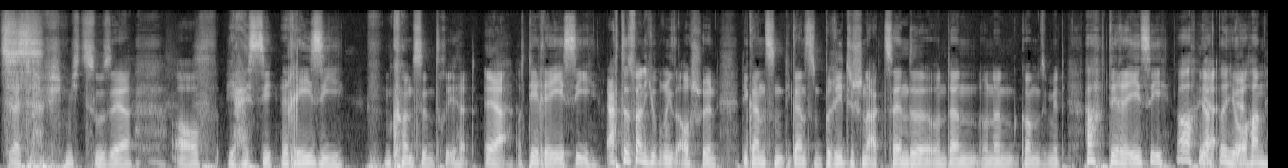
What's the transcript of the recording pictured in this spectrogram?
Vielleicht habe ich mich zu sehr auf, wie heißt sie, Resi konzentriert. Ja. Auf die Resi. Ach, das fand ich übrigens auch schön. Die ganzen, die ganzen britischen Akzente und dann, und dann kommen sie mit, ach, die Resi. Ach, ja, Ja, der ja. Johann.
